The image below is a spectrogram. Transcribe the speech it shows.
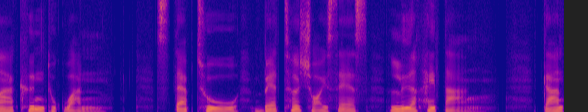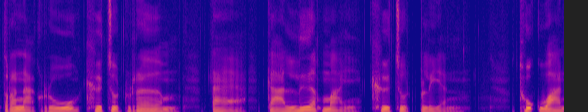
มากขึ้นทุกวัน Step 2 Better choices เลือกให้ต่าง การตระหนักรู้คือจุดเริ่ม แต่การเลือกใหม่คือจุดเปลี่ยน ทุกวัน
